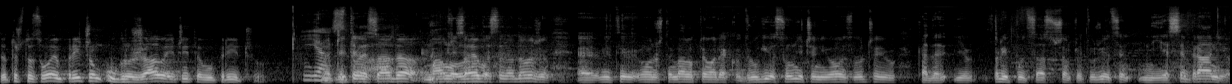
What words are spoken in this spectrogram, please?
Zato što svojom pričom ugrožavaju čitavu priču. Znači, to je sada malo Hoću samo levo. da se nadovežem. E, vidite, ono što je malo prema rekao, drugi osumnjičeni u ovom slučaju, kada je prvi put saslušan pred tužiocem, nije se branio.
